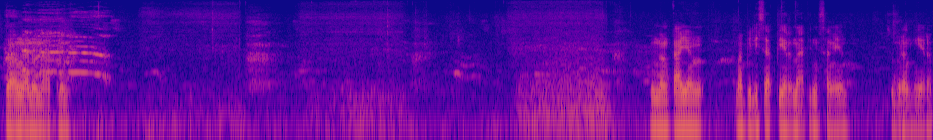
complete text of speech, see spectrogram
Ito ang ano natin. Yun lang kayang mabili sa pera natin sa ngayon. Sobrang hirap.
